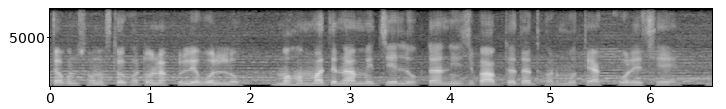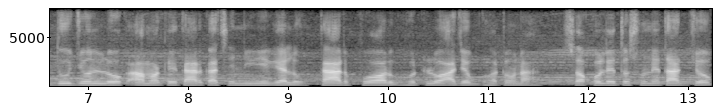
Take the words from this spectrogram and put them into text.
তখন সমস্ত ঘটনা খুলে বলল, মোহাম্মদ নামে যে লোকটা নিজ বাপদাদা ধর্ম ত্যাগ করেছে, দুজন লোক আমাকে তার কাছে নিয়ে গেল। তারপর ঘটলো আজব ঘটনা। সকলে তো শুনে তার তাজ্জব।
